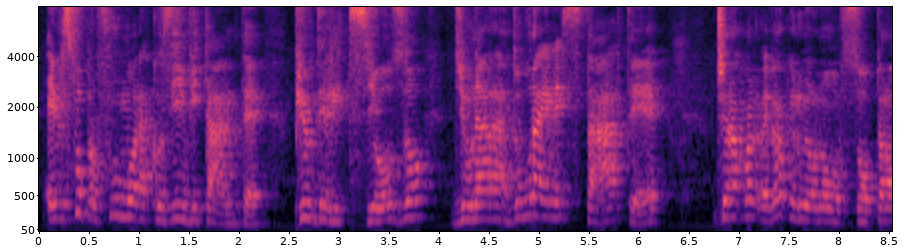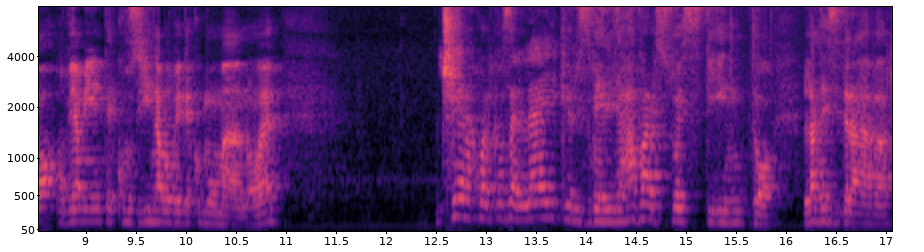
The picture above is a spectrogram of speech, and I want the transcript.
E il suo profumo era così invitante, più delizioso di una radura in estate. C'era qual- è vero che lui è un orso, però ovviamente Cosina lo vede come umano, eh? C'era qualcosa in lei che risvegliava il suo istinto, la desiderava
